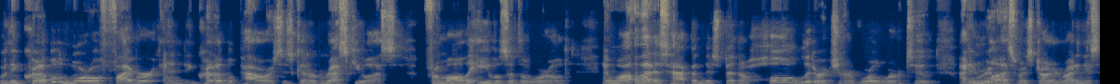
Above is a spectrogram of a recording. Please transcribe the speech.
with incredible moral fiber and incredible powers is going to rescue us from all the evils of the world. And while that has happened, there's been a whole literature of World War II. I didn't realize when I started writing this,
